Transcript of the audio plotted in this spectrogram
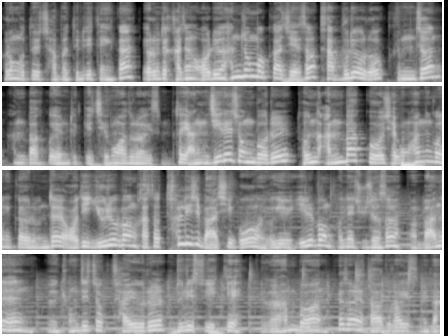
그런 것들을 잡아 드릴 테니까 여러분들 가장 어려운 한 종목까지 해서 다 무료로 금전 안 받고 여러분들께 제공하도록 하겠습니다. 양질의 정보를 돈 안 받고 제공하는 거니까 여러분들 어디 유료방 가서 털리지 마시고 여기 1번 보내주셔서 어, 많은 경제적 자유를 누릴 수 있게 제가 한번 최선을 다하도록 하겠습니다.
